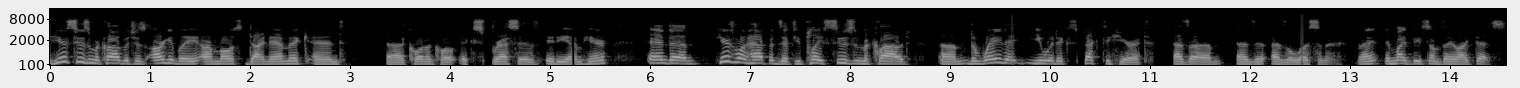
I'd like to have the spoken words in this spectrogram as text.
here's Susan MacLeod, which is arguably our most dynamic and uh, quote unquote expressive idiom here. And um, here's what happens if you play Susan MacLeod um, the way that you would expect to hear it as a, as a as a listener, right? It might be something like this.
